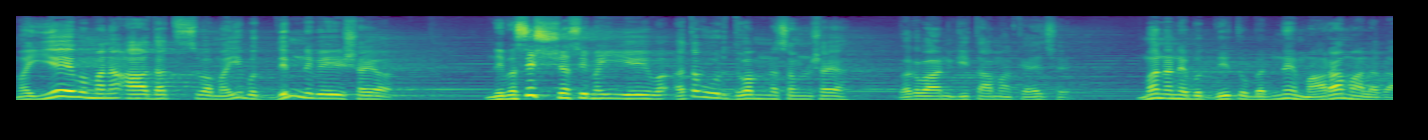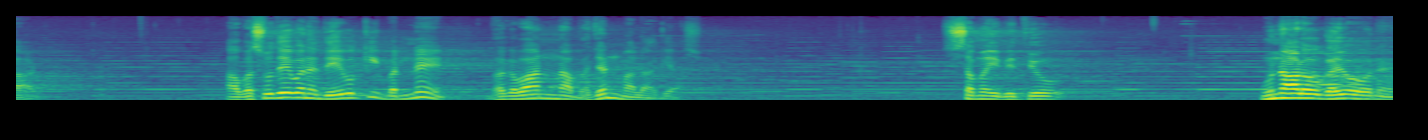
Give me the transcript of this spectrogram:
મય્યેવ મન આદત્સ્વ મયી બુદ્ધિમ નિવેશય, નિવસિષ્યસી મય્યેવ અત ઉર્ધ્વમ ન સંશય. ભગવાન ગીતામાં કહે છે, મન અને બુદ્ધિ તું બંને મારામાં લગાડ. આ વસુદેવ અને દેવકી બંને ભગવાનના ભજનમાં લાગ્યા છે. સમય વીત્યો ઉનાળો ગયો અને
